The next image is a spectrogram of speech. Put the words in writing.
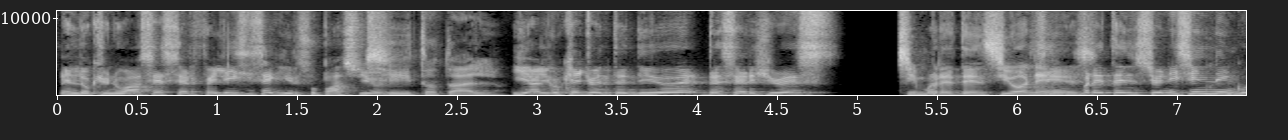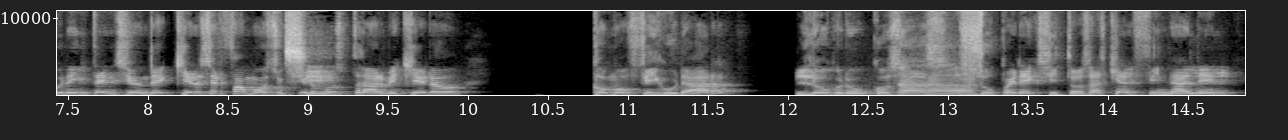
en lo que uno hace es ser feliz y seguir su pasión. Sí, total. Y algo que yo he entendido de, de Sergio es Sin Bueno, pretensiones. sin pretensión y sin ninguna intención de quiero ser famoso, quiero Sí. mostrarme, quiero como figurar, logró cosas súper exitosas que al final él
